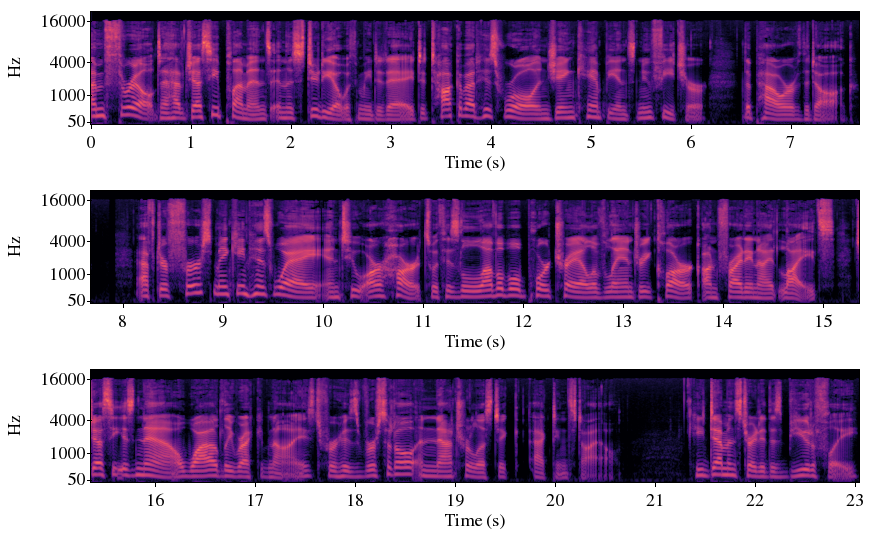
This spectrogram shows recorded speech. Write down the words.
I'm thrilled to have Jesse Plemons in the studio with me today to talk about his role in Jane Campion's new feature, The Power of the Dog. After first making his way into our hearts with his lovable portrayal of Landry Clark on Friday Night Lights, Jesse is now wildly recognized for his versatile and naturalistic acting style. He demonstrated this beautifully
